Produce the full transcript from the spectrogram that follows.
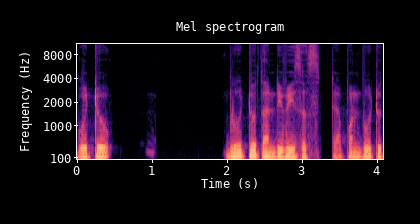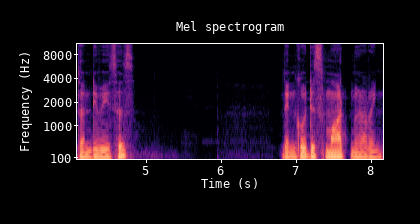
Go to Bluetooth and devices, tap on Bluetooth and devices. Then go to smart mirroring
